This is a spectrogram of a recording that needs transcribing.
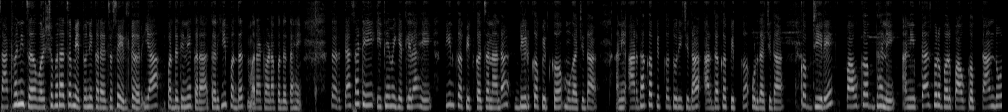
साठवणीचं वर्षभराचं मेतोने करायचं असेल तर या पद्धतीने करा. तर ही पद्धत मराठवाडा पद्धत आहे. तर त्यासाठी इथे मी घेतलेलं आहे तीन कप इतकं चना डाळ दीड कप इतकं मुगाची डाळ आणि अर्धा कप इतकं तुरीची डाळ अर्धा कप इतकं उडदाची डाळ कप जिरे पाव कप धने आणि त्याचबरोबर पाव कप तांदूळ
